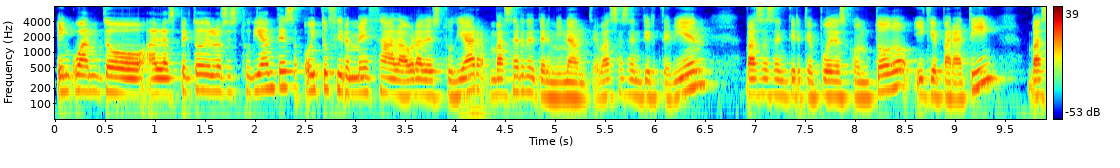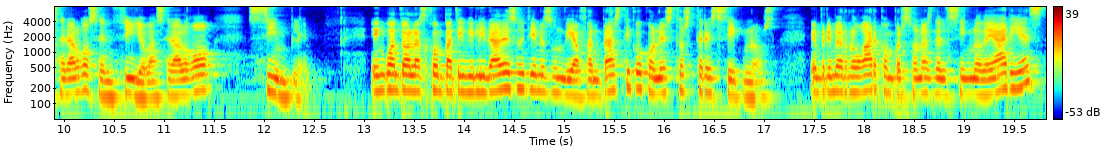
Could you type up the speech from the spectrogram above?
En cuanto al aspecto de los estudiantes, hoy tu firmeza a la hora de estudiar va a ser determinante. Vas a sentirte bien, vas a sentir que puedes con todo y que para ti va a ser algo sencillo, va a ser algo simple. En cuanto a las compatibilidades, hoy tienes un día fantástico con estos tres signos. En primer lugar, con personas del signo de Aries.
